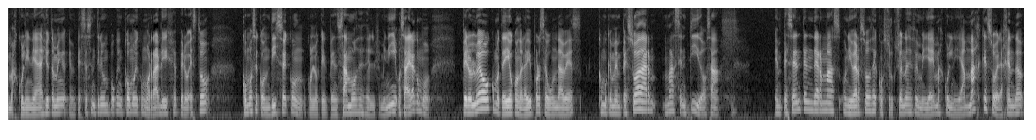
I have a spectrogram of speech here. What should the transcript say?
masculinidades, yo también empecé a sentirme un poco incómodo y como raro y dije, pero esto, ¿cómo se condice con, con lo que pensamos desde el feminismo? O sea, era como... Pero luego, como te digo, cuando la vi por segunda vez, como que me empezó a dar más sentido. O sea, empecé a entender más universos de construcciones de feminidad y masculinidad, más que sobre agenda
